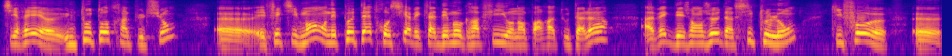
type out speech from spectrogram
tirer euh, une toute autre impulsion. Euh, effectivement, on est peut-être aussi avec la démographie, on en parlera tout à l'heure, avec des enjeux d'un cycle long qu'il faut euh,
